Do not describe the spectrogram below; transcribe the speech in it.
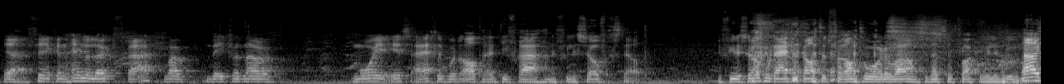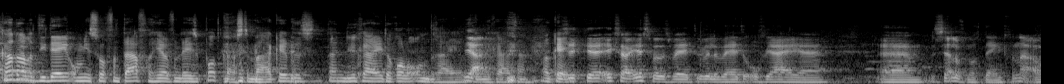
Ja, vind ik een hele leuke vraag. Maar weet je wat nou het mooie is? Eigenlijk wordt altijd die vraag aan de filosoof gesteld. De filosoof moet eigenlijk altijd verantwoorden waarom ze dat soort vakken willen doen. Nou, ik had al het idee om je soort van tafelheer van deze podcast te maken. dus nou, nu ga je de rollen omdraaien. Ja. Oké. Dus ik, uh, ik zou eerst wel eens weten, willen weten of jij uh, zelf nog denkt van nou,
